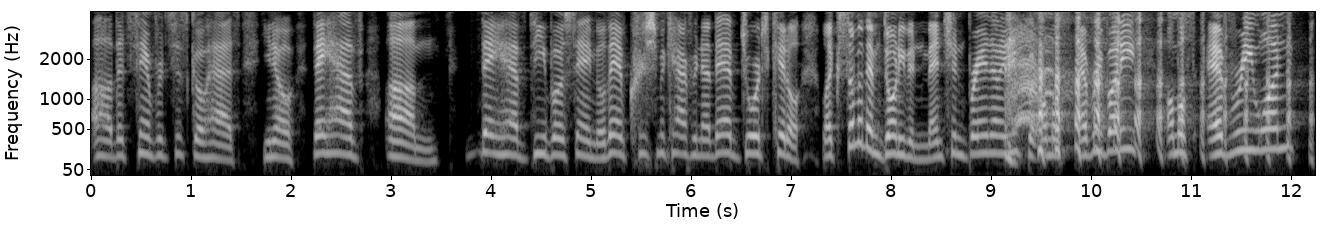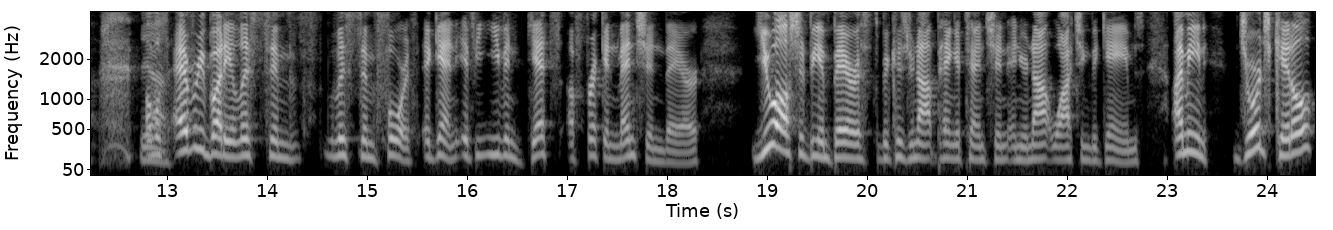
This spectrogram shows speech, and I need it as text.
uh that San Francisco has. You know they have um they have Deebo Samuel they have Christian McCaffrey now they have George Kittle. Like some of them don't even mention Brandon Aiyuk but almost everybody almost everyone Yeah. almost everybody lists him lists him fourth. Again if he even gets a freaking mention there you all should be embarrassed because you're not paying attention and you're not watching the games. I mean george kittle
